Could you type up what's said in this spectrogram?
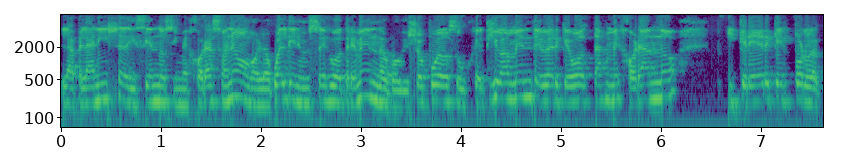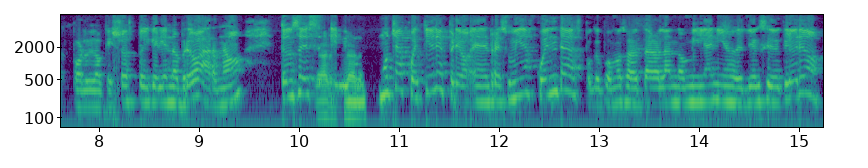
la planilla diciendo si mejorás o no, con lo cual tiene un sesgo tremendo, porque yo puedo subjetivamente ver que vos estás mejorando, y creer que es por lo, por lo que yo estoy queriendo probar, ¿no? Entonces, eh, muchas cuestiones, pero en resumidas cuentas, porque podemos estar hablando mil años del dióxido de cloro,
